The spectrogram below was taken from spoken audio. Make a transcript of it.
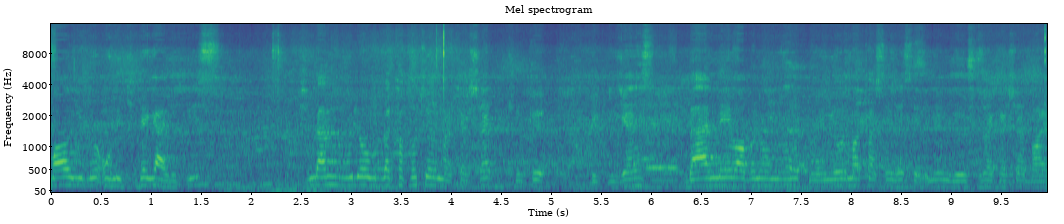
mal gibi 12'de geldik biz. Şimdi ben bu vlogu burada kapatıyorum arkadaşlar. Çünkü bekleyeceğiz. Beğenmeyi ve abone olmayı unutmayın. Yorum atarsanız sevinirim. Görüşürüz arkadaşlar. Bye.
